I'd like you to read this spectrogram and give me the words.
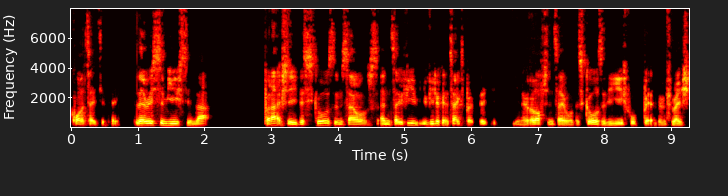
qualitatively. There is some use in that, but actually the scores themselves. And so if you if you look at a textbook, you know, it'll often say, well, the scores are the useful bit of information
